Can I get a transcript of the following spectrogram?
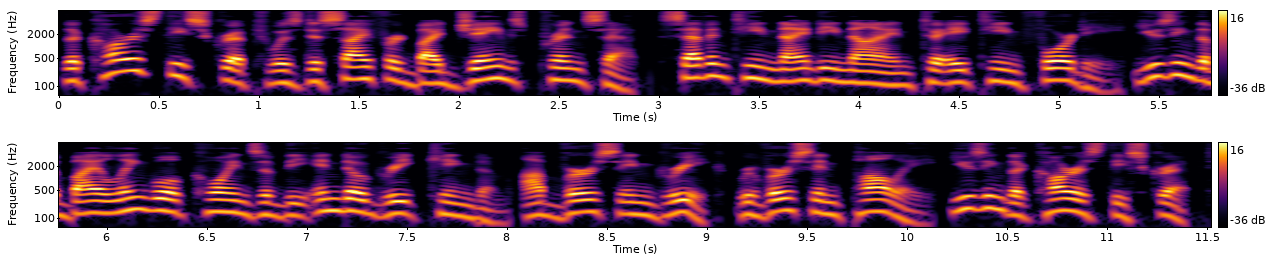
The Kharosthi script was deciphered by James Prinsep (1799–1840) using the bilingual coins of the Indo-Greek kingdom, obverse in Greek, reverse in Pali, using the Kharosthi script.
